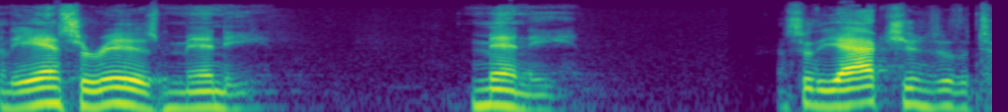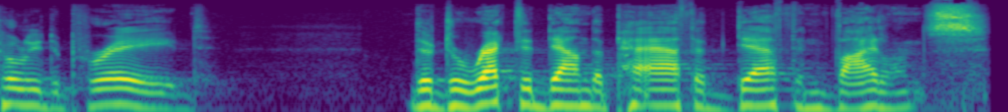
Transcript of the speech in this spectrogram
And the answer is many, many. And so the actions of the totally depraved, they're directed down the path of death and violence.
